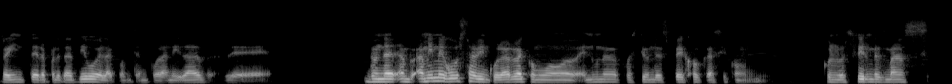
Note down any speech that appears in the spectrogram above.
reinterpretativo de la contemporaneidad de, donde a, mí me gusta vincularla como en una cuestión de espejo casi con, con los filmes más,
